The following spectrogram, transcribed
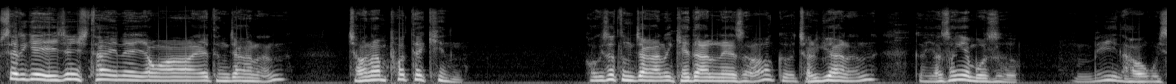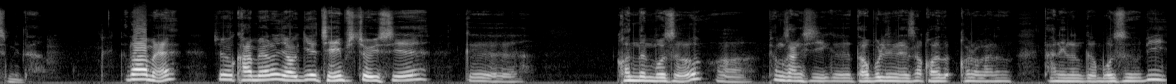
세르게 에이젠슈타인의 영화에 등장하는 전함 포테킨 거기서 등장하는 계단에서 그 절규하는 그 여성의 모습이 나오고 있습니다. 그 다음에 쭉 가면은 여기에 제임스 조이스의 그 걷는 모습, 어, 평상시 그 더블린에서 거, 걸어가는 다니는 그 모습이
